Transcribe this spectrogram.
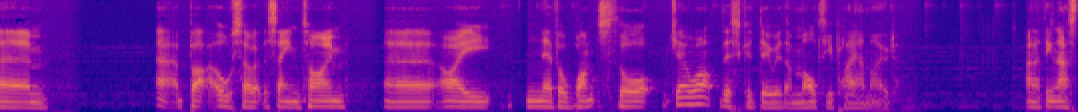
Um, uh, but also at the same time, uh, I never once thought, you know what, this could do with a multiplayer mode. And I think that's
